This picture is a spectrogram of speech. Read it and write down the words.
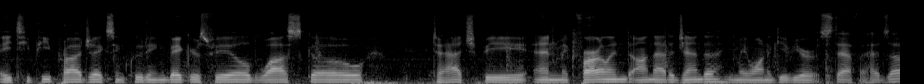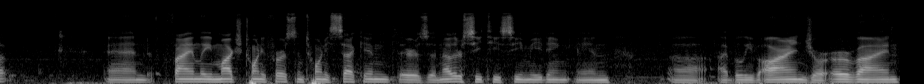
ATP projects, including Bakersfield, Wasco, Tehachapi, and McFarland on that agenda. You may want to give your staff a heads up. And finally, March 21st and 22nd, there's another CTC meeting in, uh, I believe, Orange or Irvine,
